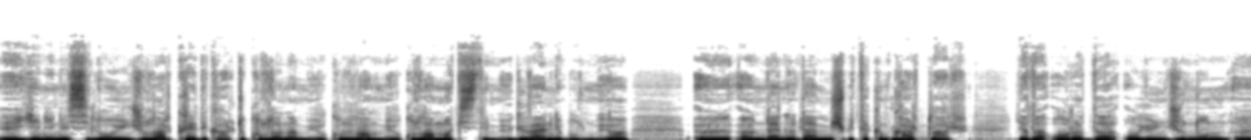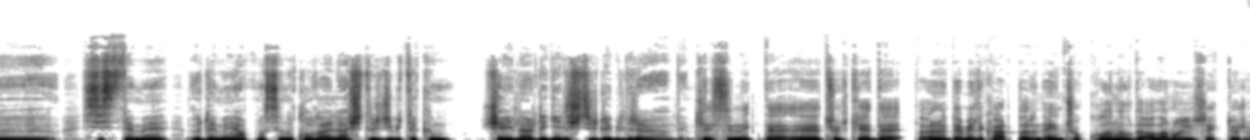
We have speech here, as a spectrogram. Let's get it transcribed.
Ee, yeni nesil oyuncular kredi kartı kullanamıyor, kullanmıyor, Hı-hı. kullanmak istemiyor, güvenli bulmuyor. Ee, önden ödenmiş bir takım Hı-hı. kartlar ya da orada oyuncunun e, sisteme ödeme yapmasını kolaylaştırıcı bir takım şeylerde geliştirilebilir herhalde. Kesinlikle e, Türkiye'de ön ödemeli kartların en çok kullanıldığı alan oyun sektörü.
